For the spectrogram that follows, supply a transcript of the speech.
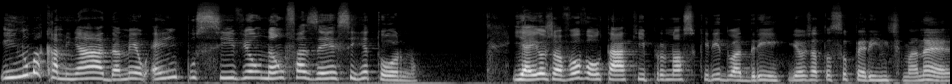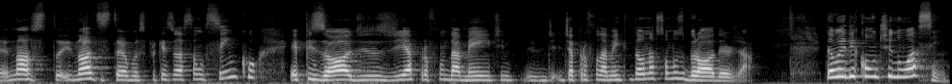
E em uma caminhada, meu, é impossível não fazer esse retorno. E aí eu já vou voltar aqui para o nosso querido Adri, e eu já tô super íntima, né? Nós, nós estamos, porque já são cinco episódios de aprofundamento, de, de aprofundamento, então nós somos brother já. Então ele continua assim.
